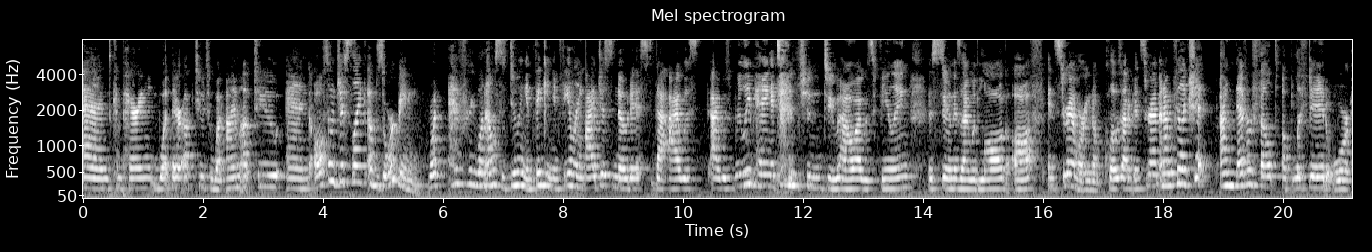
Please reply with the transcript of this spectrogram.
and comparing what they're up to to what I'm up to and also just like absorbing what everyone else is doing and thinking and feeling. I just noticed that I was I was really paying attention to how I was feeling as soon as I would log off Instagram or you know close out of Instagram and I would feel like shit I never felt uplifted or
